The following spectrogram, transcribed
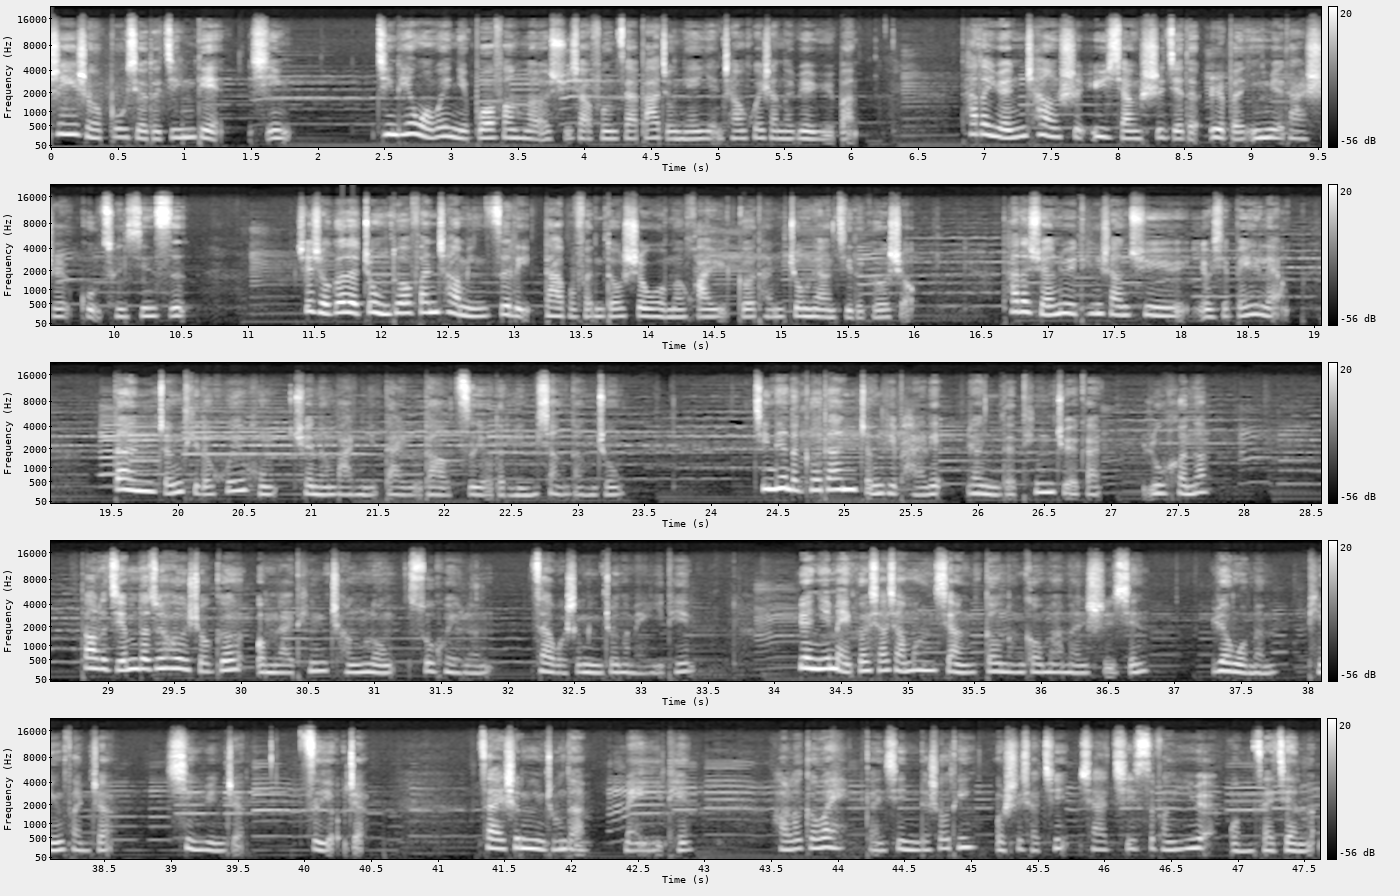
是一首不朽的经典，心。今天我为你播放了徐小凤在八九年演唱会上的粤语版，她的原唱是预享世界的日本音乐大师古村新司。这首歌的众多翻唱名字里，大部分都是我们华语歌坛重量级的歌手。它的旋律听上去有些悲凉，但整体的恢宏却能把你带入到自由的冥想当中。今天的歌单整体排列，让你的听觉感如何呢？到了节目的最后一首歌，我们来听成龙、苏慧伦《在我生命中的每一天》。愿你每个小小梦想都能够慢慢实现，愿我们平凡着、幸运着、自由着，在生命中的每一天。好了，各位，感谢您的收听，我是小七，下期私房音乐我们再见了。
